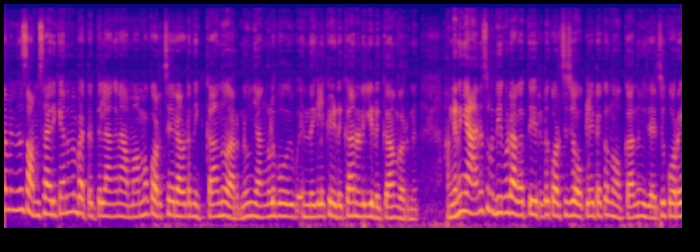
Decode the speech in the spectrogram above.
സമയം സംസാരിക്കാനൊന്നും പറ്റത്തില്ല. അങ്ങനെ അമ്മമ്മ കുറച്ച് നേരം അവിടെ നിൽക്കാമെന്ന് പറഞ്ഞു. ഞങ്ങൾ പോയി എന്തെങ്കിലുമൊക്കെ എടുക്കാനുണ്ടെങ്കിൽ എടുക്കാൻ പറഞ്ഞു. അങ്ങനെ ഞാൻ ശ്രുതിയും കൂടെ അകത്ത് ഇട്ടിട്ട് കുറച്ച് ചോക്ലേറ്റ് ഒക്കെ നോക്കാമെന്ന് വിചാരിച്ചു. കുറേ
